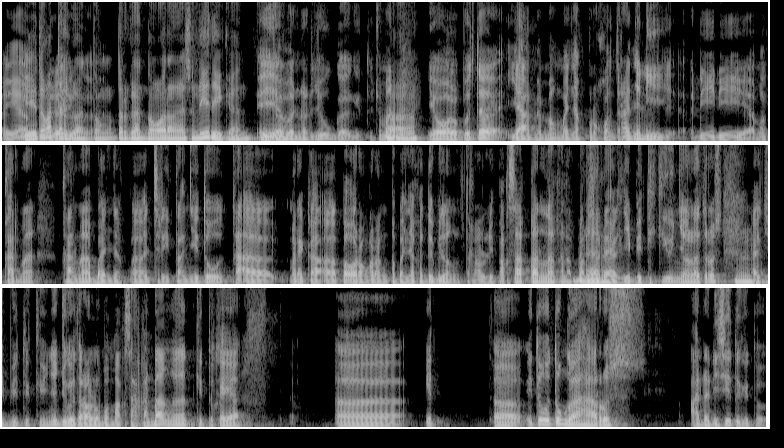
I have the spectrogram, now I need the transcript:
iya ya itu kan bener juga. tergantung tergantung orangnya sendiri kan. iya gitu. benar juga gitu cuman Heeh. ya walaupun itu ya memang banyak pro kontranya di di di karena karena banyak eh, ceritanya itu eh, mereka apa orang-orang kebanyakan itu bilang terlalu dipaksakan lah kenapa harus Benar. ada LGBTQ-nya lah terus Hmm. LGBTQ-nya juga terlalu memaksakan banget gitu kayak eh it eh, itu itu nggak harus ada di situ gitu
